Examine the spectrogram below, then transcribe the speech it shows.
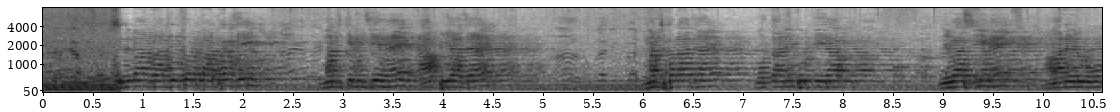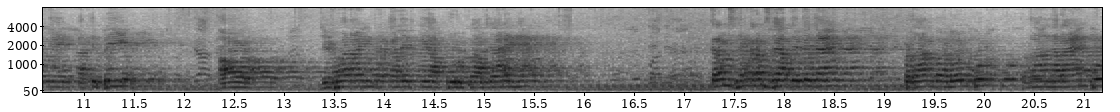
श्रीमान राजेश्वर पाठक जी, मंच के नीचे हैं, आप भी आ जाएँ। मंच पर आ जाएँ। मुल्तानीपुर के आप निवासी हैं, हमारे लोगों के अति प्रिय और जिठवारा इंटर कॉलेज के आप पूर्व प्राचार्य हैं। क्रम से क्रम से आप देखे जाएँ, प्रधान बहलोलपुर, प्रधान नारायणपुर।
